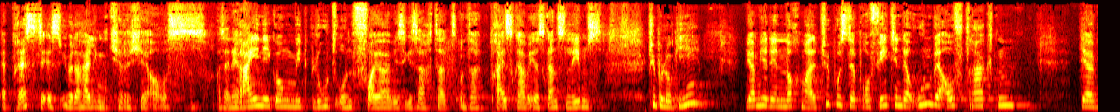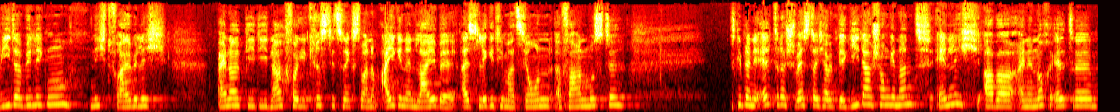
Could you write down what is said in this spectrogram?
er presste es über der heiligen Kirche aus. Also eine Reinigung mit Blut und Feuer, wie sie gesagt hat, unter Preisgabe ihres ganzen Lebens. Typologie. Wir haben hier den nochmal Typus der Prophetin, der Unbeauftragten, der Widerwilligen, nicht freiwillig, einer, die die Nachfolge Christi zunächst mal am eigenen Leibe als Legitimation erfahren musste, es gibt eine ältere Schwester, ich habe Birgida schon genannt, ähnlich, aber eine noch ältere,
